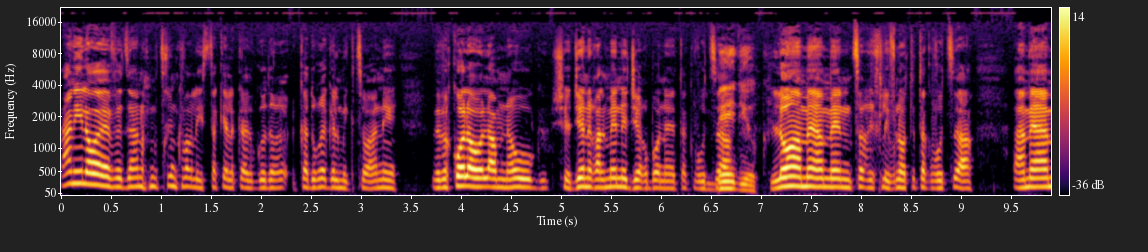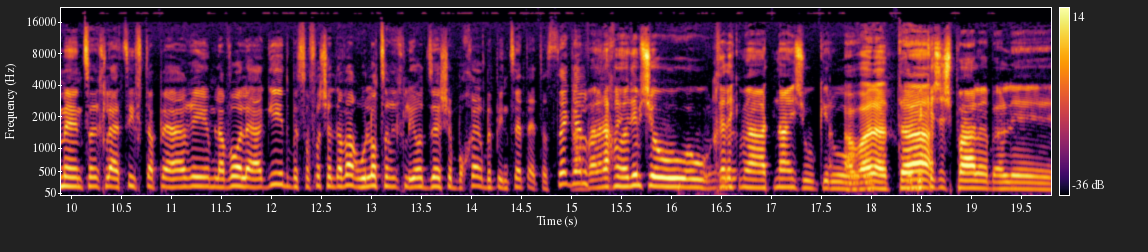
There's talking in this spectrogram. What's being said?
אני לא אוהב את זה, אנחנו צריכים כבר להסתכל על כדור- כדורגל מקצועני, ובכל העולם נהוג ש general manager בונה את הקבוצה. בדיוק. לא המאמן צריך לבנות את הקבוצה. המאמן צריך להציף את הפערים, לבוא להגיד, בסופו של דבר הוא לא צריך להיות זה שבוחר בפינצטה את הסגל. אבל אנחנו יודעים שהוא הוא חלק מהתנאי שהוא כאילו... אבל הוא אתה- ביקש השפעה על, על אה,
